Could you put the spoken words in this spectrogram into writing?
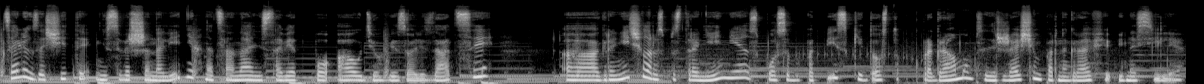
В целях защиты несовершеннолетних Национальный совет по аудиовизуализации – ограничил распространение способа подписки и доступ к программам, содержащим порнографию и насилие.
